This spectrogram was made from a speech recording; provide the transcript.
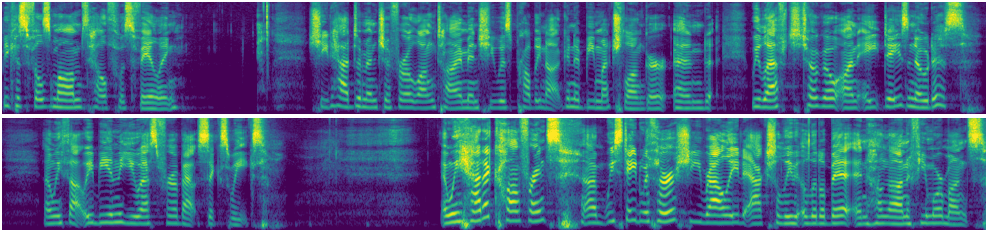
because Phil's mom's health was failing. She'd had dementia for a long time and she was probably not going to be much longer. And we left Togo on eight days' notice, and we thought we'd be in the US for about six weeks. And we had a conference. Um, we stayed with her. She rallied actually a little bit and hung on a few more months.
